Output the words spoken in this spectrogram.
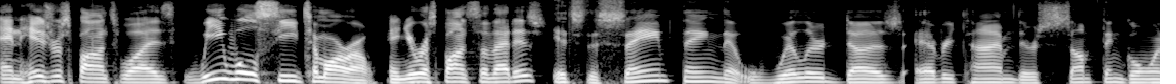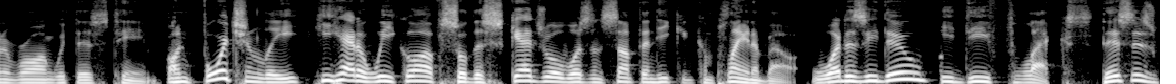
and his response was, We will see tomorrow. And your response to that is? It's the same thing that Willard does every time there's something going wrong with this team. Unfortunately, he had a week off, so the schedule wasn't something he could complain about. What does he do? He deflects. This is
